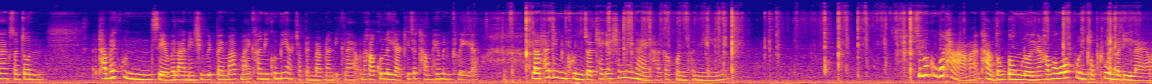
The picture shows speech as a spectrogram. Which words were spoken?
มากๆซะจน ทำให้คุณเสียเวลาในชีวิตไปมากมาย ครั้งนี้คุณไม่อยากจะเป็นแบบนั้นอีกแล้วนะคะ คุณเลยอยากที่จะทำให้มันเคลียร์ แล้วถ้าดินคุณจะ take action ยังไงคะกับคนคนนี้ ซึ่งว่าคุณก็ถามอะถามตรงๆเลยนะคะ เพราะว่าคุณทบทวนมาดีแล้ว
